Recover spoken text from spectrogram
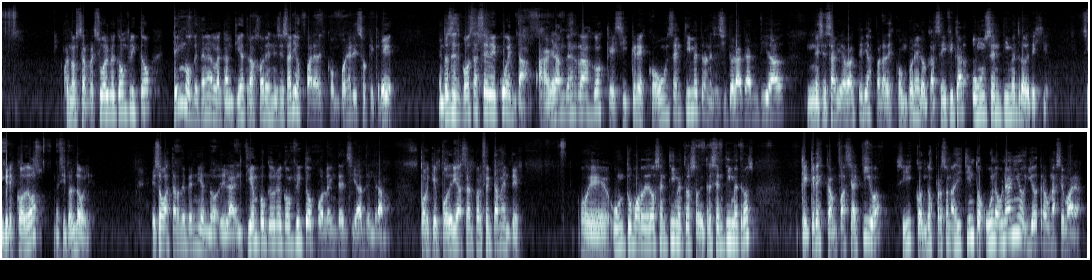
Cuando se resuelve el conflicto, tengo que tener la cantidad de trabajadores necesarios para descomponer eso que creé. Entonces vos haces de cuenta a grandes rasgos que si crezco un centímetro necesito la cantidad necesaria de bacterias para descomponer o caseificar un centímetro de tejido. Si crezco dos, necesito el doble. Eso va a estar dependiendo del tiempo que dure el conflicto por la intensidad del drama. Porque podría ser perfectamente eh, un tumor de 2 centímetros o de 3 centímetros que crezca en fase activa, ¿sí? con dos personas distintas, una un año y otra una semana.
